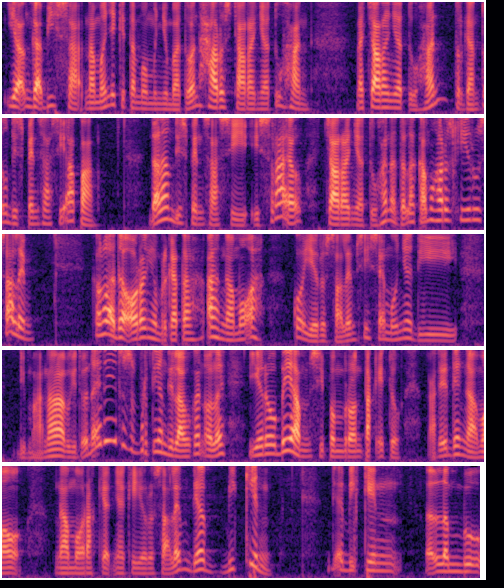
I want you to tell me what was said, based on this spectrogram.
Ya nggak bisa. Namanya kita mau menyembah Tuhan harus caranya Tuhan. Nah caranya Tuhan tergantung dispensasi apa. Dalam dispensasi Israel, caranya Tuhan adalah kamu harus ke Yerusalem. Kalau ada orang yang berkata, ah nggak mau ah, kok Yerusalem sih, saya maunya di di mana begitu. Nah ini itu seperti yang dilakukan oleh Yerobeam si pemberontak itu. Katanya dia nggak mau nggak mau rakyatnya ke Yerusalem, dia bikin dia bikin lembu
